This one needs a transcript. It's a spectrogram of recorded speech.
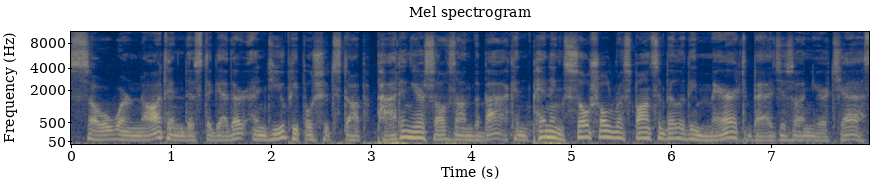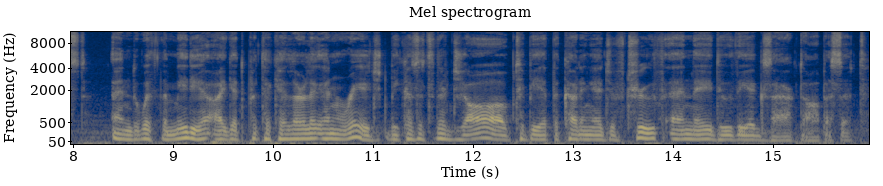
So we're not in this together, and you people should stop patting yourselves on the back and pinning social responsibility merit badges on your chest. And with the media, I get particularly enraged because it's their job to be at the cutting edge of truth, and they do the exact opposite.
